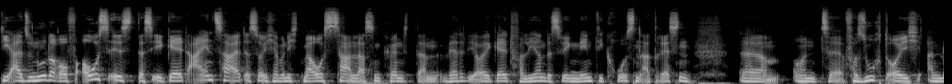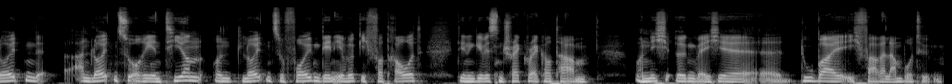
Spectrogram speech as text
die also nur darauf aus ist, dass ihr Geld einzahlt, es euch aber nicht mehr auszahlen lassen könnt, dann werdet ihr euer Geld verlieren. Deswegen nehmt die großen Adressen ähm, und äh, versucht euch an Leuten, an Leuten zu orientieren und Leuten zu folgen, denen ihr wirklich vertraut, die einen gewissen Track Record haben und nicht irgendwelche äh, Dubai, ich fahre Lambo-Typen.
